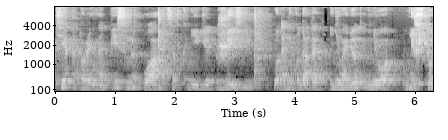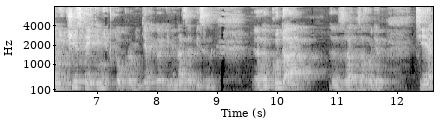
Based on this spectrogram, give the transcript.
те, которые написаны у акца в книге жизни». Вот они куда-то, и не войдет в него ничто нечистое и никто, кроме тех, кто имена записаны. Э, куда э, заходят те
